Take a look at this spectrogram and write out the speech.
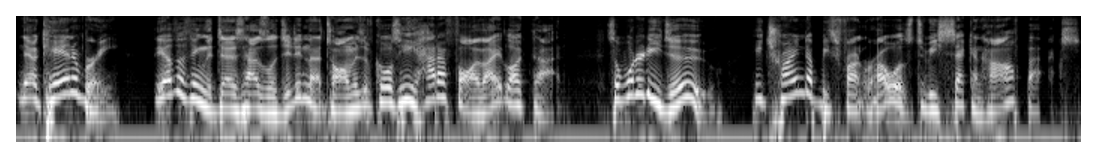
Now, Canterbury, the other thing that Des Hasler did in that time is, of course, he had a five eight like that. So what did he do? He trained up his front rowers to be second halfbacks.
